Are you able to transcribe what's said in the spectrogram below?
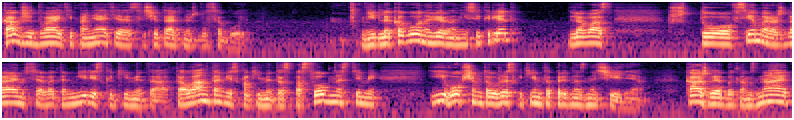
Как же два эти понятия сочетать между собой? Ни для кого, наверное, не секрет для вас, что все мы рождаемся в этом мире с какими-то талантами, с какими-то способностями и, в общем-то, уже с каким-то предназначением. Каждый об этом знает,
